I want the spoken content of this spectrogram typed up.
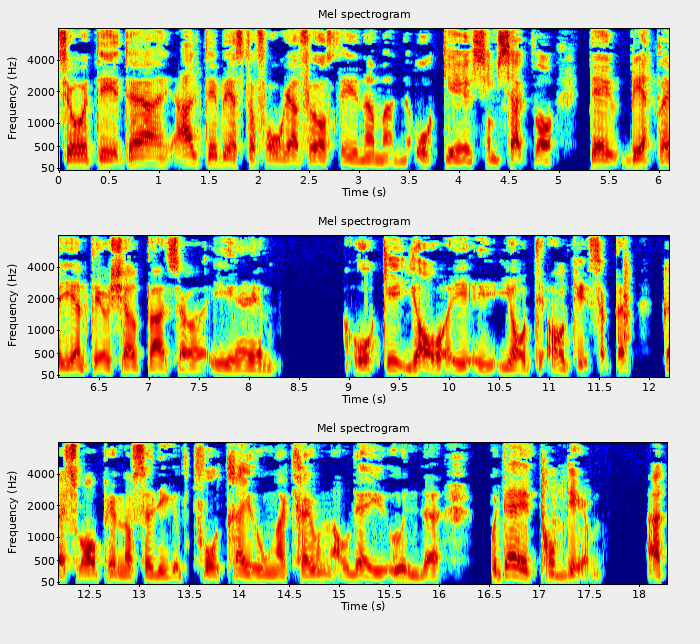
Så det, det är alltid bäst att fråga först innan man, och eh, som sagt var, det är bättre egentligen att köpa alltså i, eh, och jag, jag har till exempel reservoarpennor som ligger på 200-300 kronor och det är ju under. Och det är ett problem att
